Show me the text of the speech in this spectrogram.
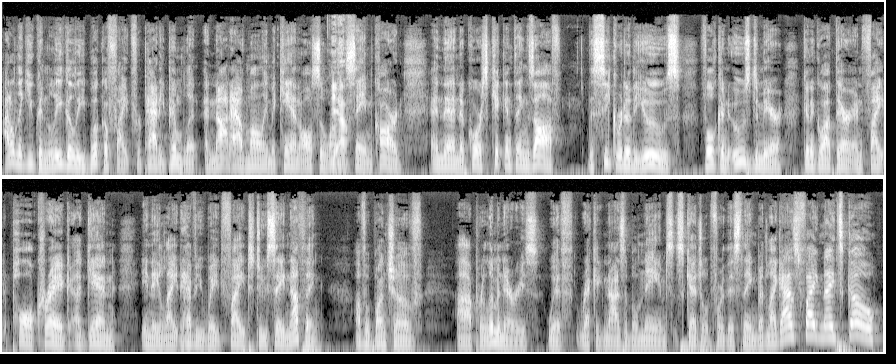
I don't think you can legally book a fight for Paddy Pimblett and not have Molly McCann also on Yeah. the same card. And then, of course, kicking things off, the secret of the ooze, Volkan Oozdemir, going to go out there and fight Paul Craig again in a light heavyweight fight, to say nothing of a bunch of uh, preliminaries with recognizable names scheduled for this thing. But like as fight nights go,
